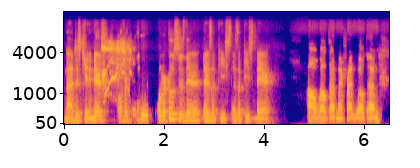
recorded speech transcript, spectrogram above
No, just kidding. There's over coasters, over coasters. There, there's a piece. There's a piece there. Oh, well done, my friend. Well done.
